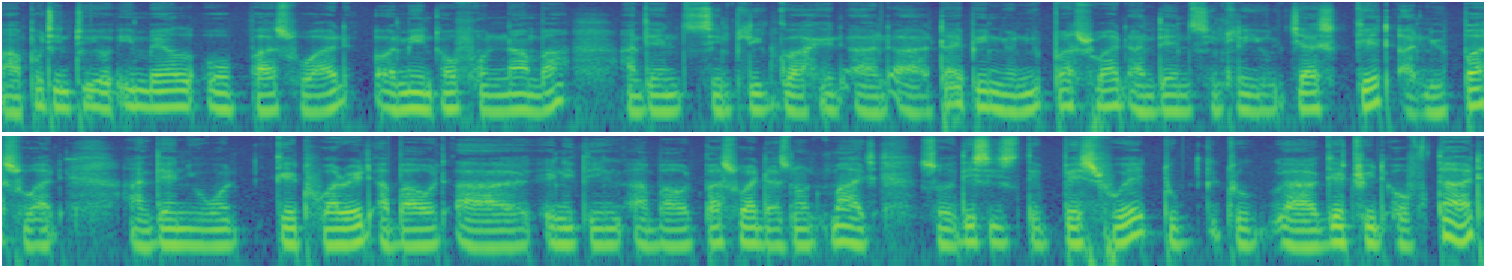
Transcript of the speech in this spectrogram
uh, put into your email or password i mean or phone number and then simply go ahead and uh, type in your new password and then simply you just get a new password and then you won't get worried about uh, anything about password does not match. So this is the best way to to uh, get rid of that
